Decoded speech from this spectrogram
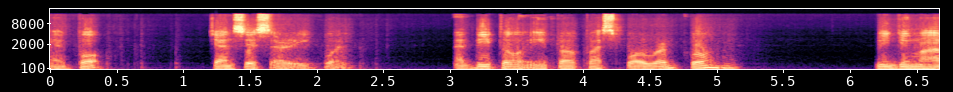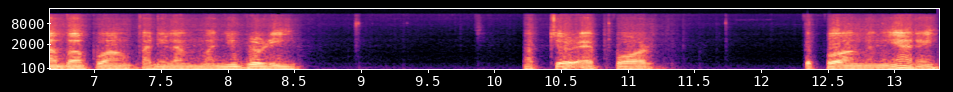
ayan po chances are equal at dito ipapass forward ko. Medyo mahaba po ang kanilang maneuvering. Capture f4 ito po ang nangyayari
